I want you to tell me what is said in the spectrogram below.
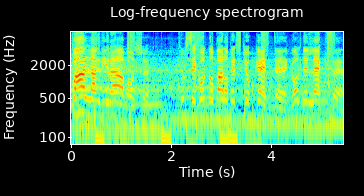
palla di Ramos sul secondo palo per Schiocchette gol dell'ex.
